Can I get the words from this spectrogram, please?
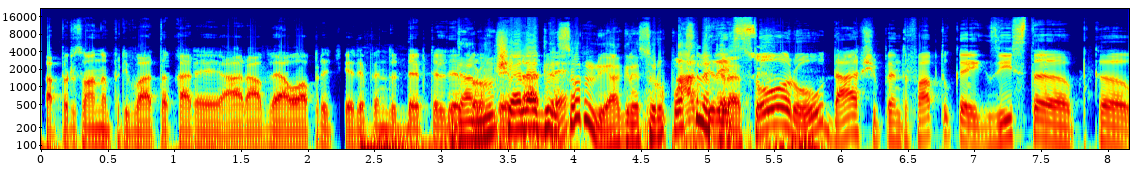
ca persoană privată care ar avea o apreciere pentru drepturile de Dar nu și proprietate. ale agresorului. Agresorul poate să le crească. Agresorul, da, și pentru faptul că există, că,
